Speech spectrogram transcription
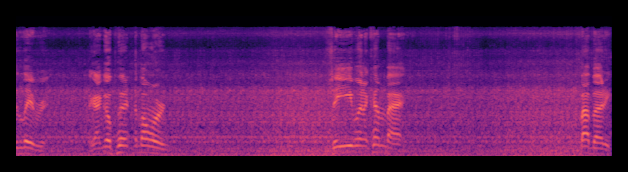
deliver it. I gotta go put it in the barn. See you when I come back. Bye, buddy.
